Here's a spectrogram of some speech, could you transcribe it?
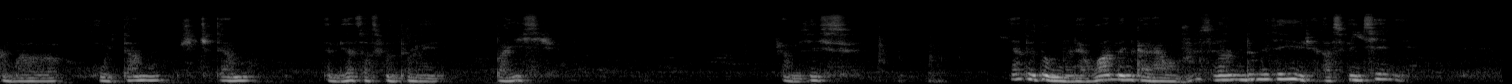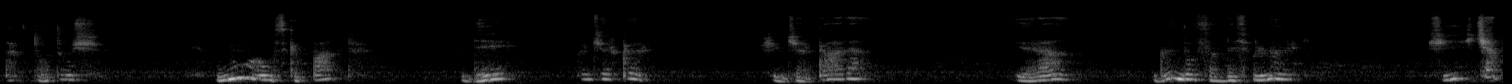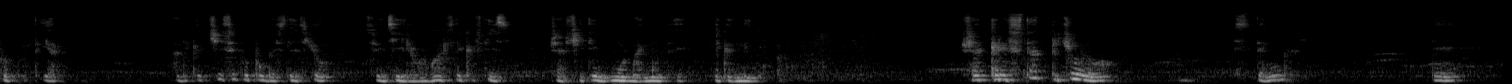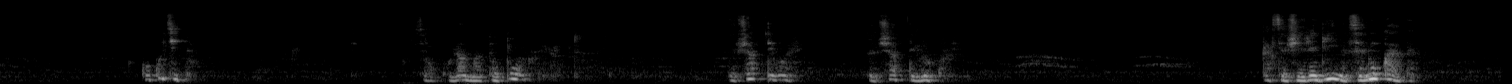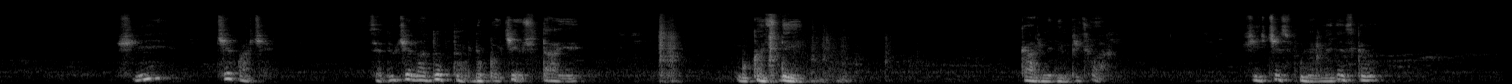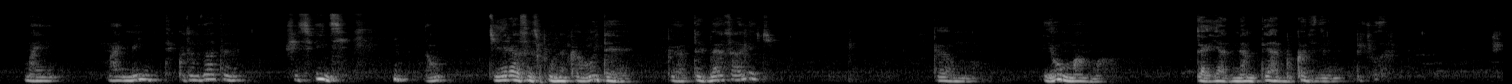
că mă uitam și citeam în viața Sfântului Paisie. Și am zis, iată, domnule, oameni care au ajuns la îndumnezeire, la sfințenie, dar totuși nu au scăpat de încercări. Și încercarea era gândul să desfrânării. Și ce a făcut el? Adică ce să vă povestesc eu Sfinților voastre, că știți și a citit mult mai multe decât mine. Și a crestat piciorul stâng de cu cuțitul. Sau cu lama toporului. De șapte ori, în șapte locuri. Ca să-și revină, să nu cadă. Și ce face? Se duce la doctor după ce își taie bucăți de carne din picioare. Și ce spune? Vedeți că mai, mai mint câteodată și sfinții. Nu? Ce era să spună că, uite, că trebuia să alegi. Că eu m-am tăiat, mi-am tăiat bucăți din picioare.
